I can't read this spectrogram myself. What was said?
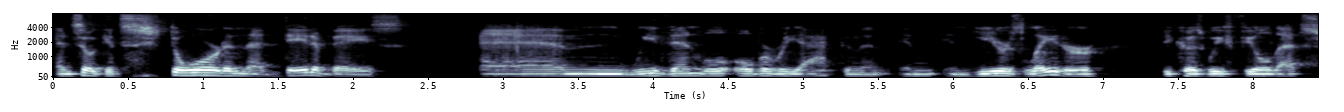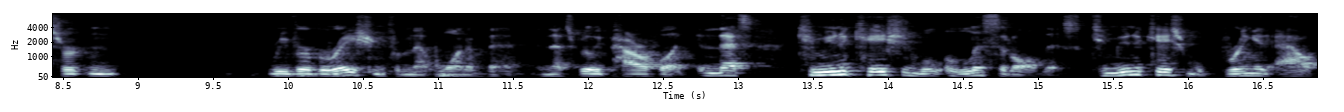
And so it gets stored in that database and we then will overreact and then in, in years later because we feel that certain reverberation from that one event. And that's really powerful. And that's communication will elicit all this. Communication will bring it out.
